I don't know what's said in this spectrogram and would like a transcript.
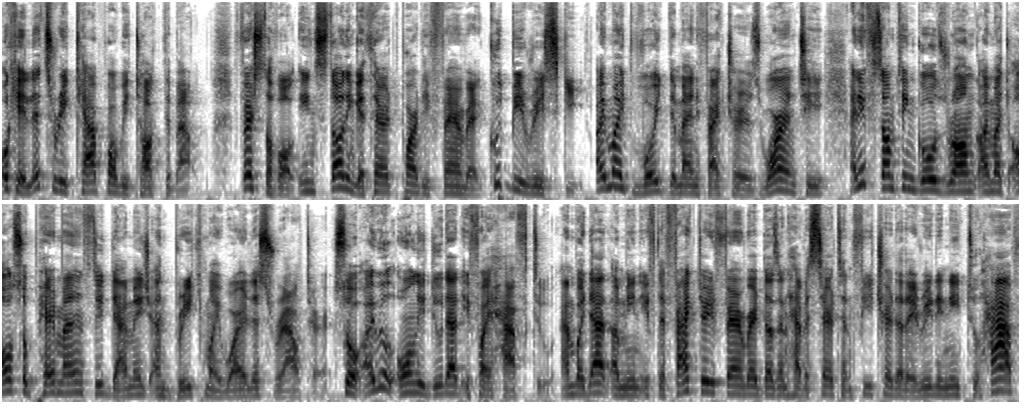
Okay, let's recap what we talked about. First of all, installing a third-party firmware could be risky. I might void the manufacturer's warranty, and if something goes wrong, I might also permanently damage and break my wireless router. So I will only do that if I have to. And by that I mean if the factory firmware doesn't have a certain feature that I really need to have,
